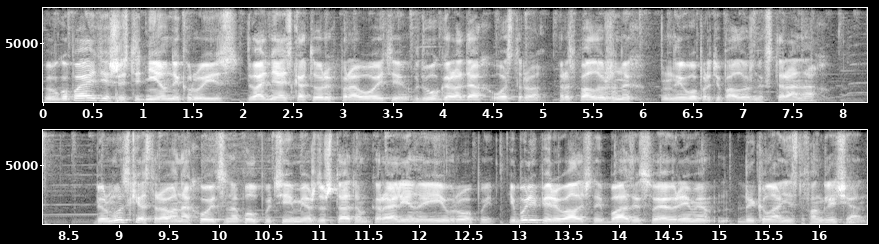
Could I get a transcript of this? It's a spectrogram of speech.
Вы покупаете шестидневный круиз, два дня из которых проводите в двух городах острова, расположенных на его противоположных сторонах. Бермудские острова находятся на полпути между штатом Каролина и Европой и были перевалочной базой в свое время для колонистов-англичан.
